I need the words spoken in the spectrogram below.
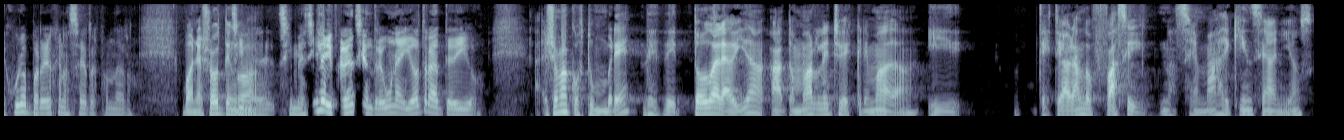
Te juro por Dios que no sé responder. Bueno, yo Si tengo... me, si me decís la diferencia entre una y otra, te digo. Yo me acostumbré desde toda la vida a tomar leche descremada y te estoy hablando fácil, no sé, más de 15 años.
